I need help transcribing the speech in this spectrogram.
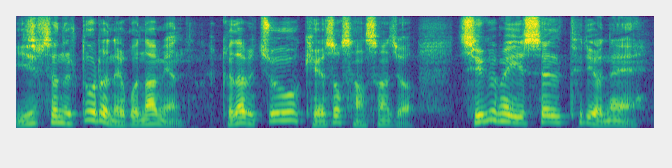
20선을 뚫어내고 나면 그 다음에 쭉 계속 상승하죠. 지금의 이 셀트리온의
